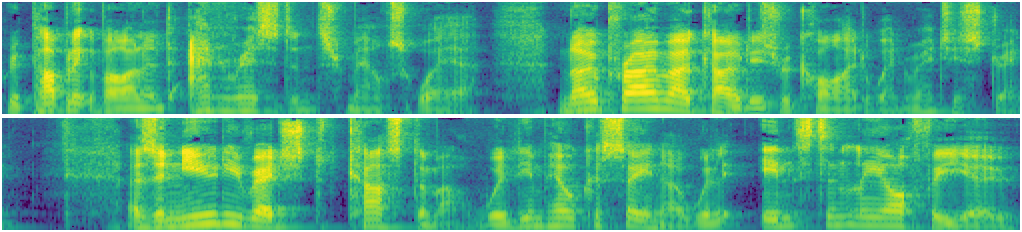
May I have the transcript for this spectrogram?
Republic of Ireland, and residents from elsewhere. No promo code is required when registering. As a newly registered customer, William Hill Casino will instantly offer you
